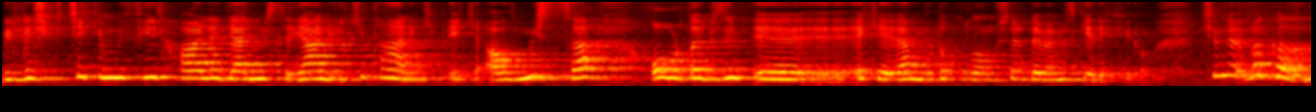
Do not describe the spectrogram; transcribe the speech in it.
birleşik çekimli fiil hale gelmişse yani iki tane kip eki almışsa orada bizim e, ek eylem burada kullanılmıştır dememiz gerekiyor. Şimdi bakalım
